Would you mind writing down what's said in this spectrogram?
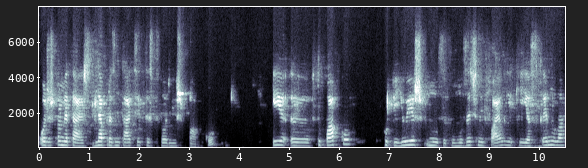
Отже пам'ятаєш, для презентації ти створюєш папку, і е, в ту папку копіюєш музику, музичний файл, який я скинула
